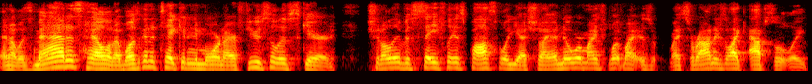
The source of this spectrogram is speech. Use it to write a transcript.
And I was mad as hell and I wasn't going to take it anymore and I refused to live scared. Should I live as safely as possible? Yes. Should I know where my what my my surroundings are like? Absolutely.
